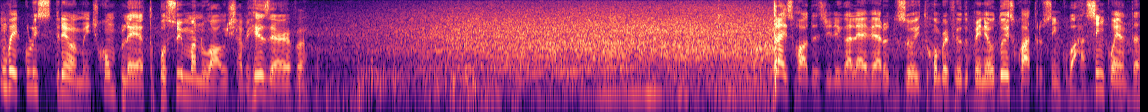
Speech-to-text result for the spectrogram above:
um veículo extremamente completo, possui manual e chave reserva. Traz rodas de liga leve Aro 18 com perfil do pneu 245/50.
